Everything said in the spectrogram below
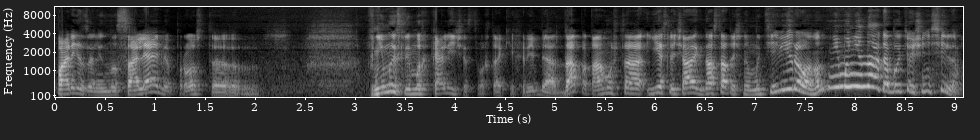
порезали на солями просто в немыслимых количествах таких ребят, да, потому что если человек достаточно мотивирован, он, ему не надо быть очень сильным.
